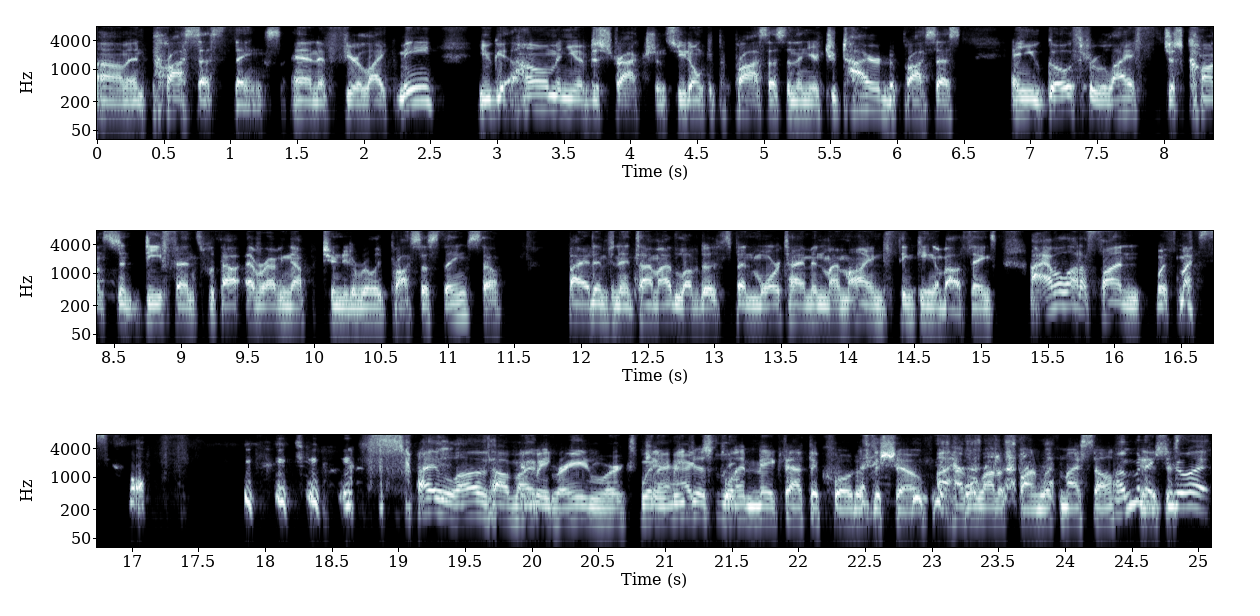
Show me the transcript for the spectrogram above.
um, and process things. And if you're like me, you get home and you have distractions. So you don't get to process. And then you're too tired to process. And you go through life just constant defense without ever having the opportunity to really process things. So if I had infinite time, I'd love to spend more time in my mind thinking about things. I have a lot of fun with myself. I love how my we- brain works. When Can I we just actually- let- make that the quote of the show? I have a lot of fun with myself. I'm you just- know what?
